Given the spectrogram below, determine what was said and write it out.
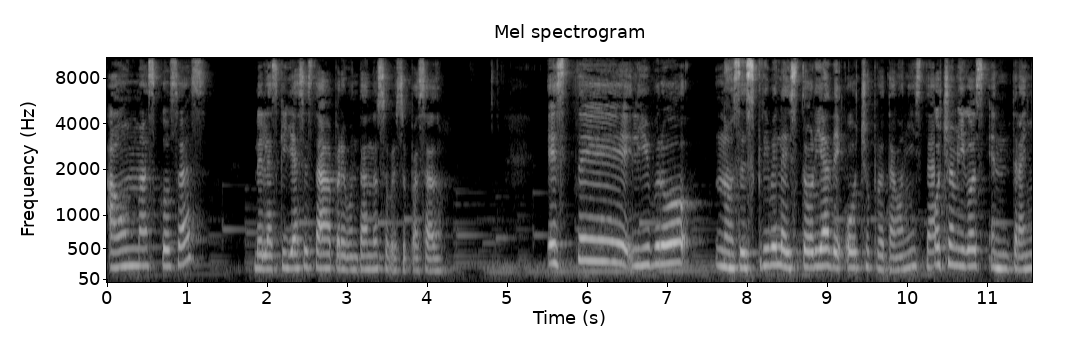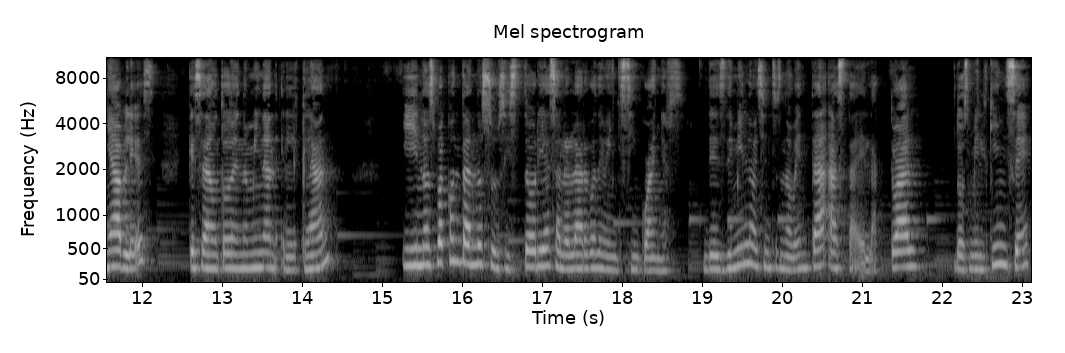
aún más cosas de las que ya se estaba preguntando sobre su pasado. Este libro nos describe la historia de ocho protagonistas, ocho amigos entrañables que se autodenominan el clan y nos va contando sus historias a lo largo de 25 años, desde 1990 hasta el actual 2015.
